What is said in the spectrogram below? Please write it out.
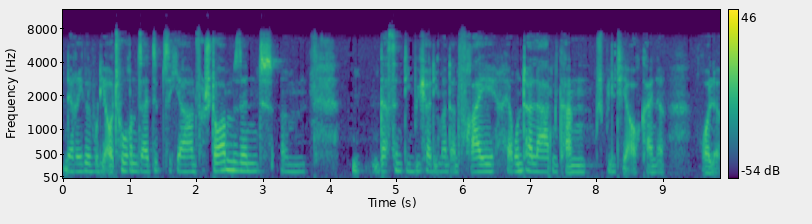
in der Regel, wo die Autoren seit 70 Jahren verstorben sind. Ähm, das sind die Bücher, die man dann frei herunterladen kann, spielt hier auch keine Rolle.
